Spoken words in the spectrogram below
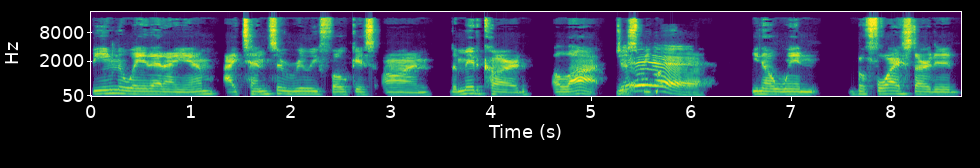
being the way that I am. I tend to really focus on the mid card a lot. Just yeah. Because, you know, when before I started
